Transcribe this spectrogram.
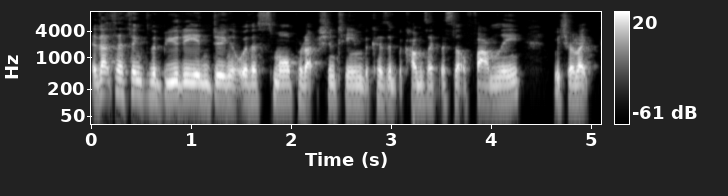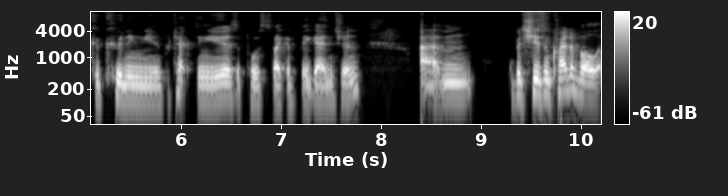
And that's, I think, the beauty in doing it with a small production team because it becomes like this little family, which are like cocooning you and protecting you as opposed to like a big engine. Um, but she's incredible.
